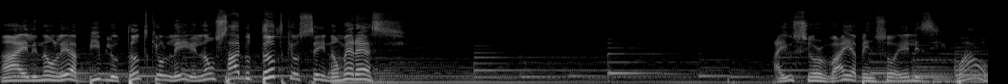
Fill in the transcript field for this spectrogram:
Ah, ele não lê a Bíblia o tanto que eu leio, ele não sabe o tanto que eu sei, não merece. Aí o Senhor vai e abençoa eles igual.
